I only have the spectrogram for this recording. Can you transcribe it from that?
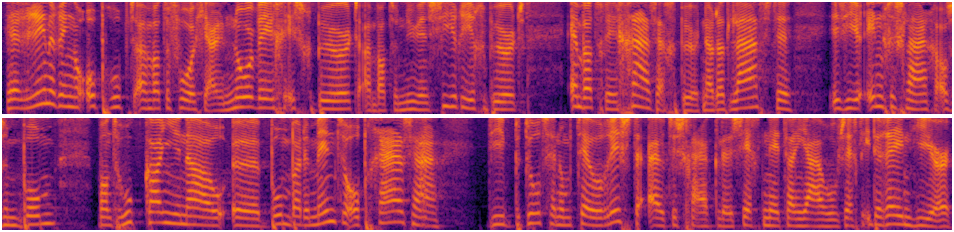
herinneringen oproept... aan wat er vorig jaar in Noorwegen is gebeurd... aan wat er nu in Syrië gebeurt en wat er in Gaza gebeurt. Nou, dat laatste is hier ingeslagen als een bom... Want hoe kan je nou uh, bombardementen op Gaza... die bedoeld zijn om terroristen uit te schakelen, zegt Netanyahu, zegt iedereen hier.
